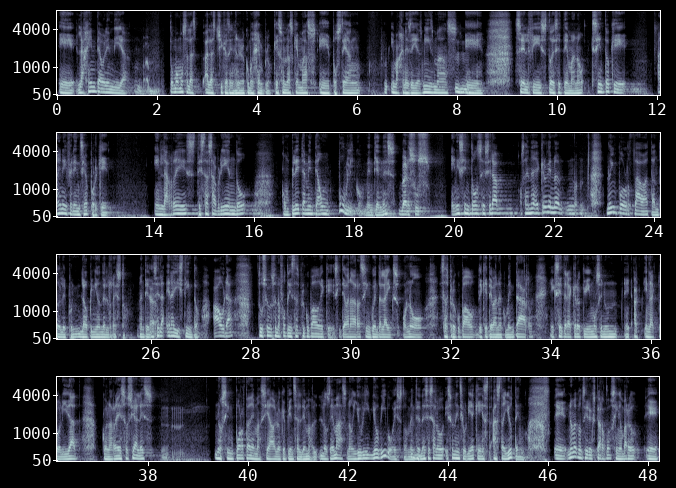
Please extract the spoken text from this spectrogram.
eh, la gente ahora en día, tomamos a las, a las chicas en general como ejemplo, que son las que más eh, postean imágenes de ellas mismas, eh, selfies, todo ese tema, ¿no? Siento que hay una diferencia porque en las redes te estás abriendo completamente a un público, ¿me entiendes? Versus en ese entonces era, o sea, creo que no, no, no importaba tanto la, opin- la opinión del resto, ¿me entiendes? Claro. Era, era distinto. Ahora tú subes una foto y estás preocupado de que si te van a dar 50 likes o no, estás preocupado de que te van a comentar, etcétera. Creo que vivimos en, un, eh, en la actualidad con las redes sociales nos importa demasiado lo que piensa el dema- los demás, ¿no? Yo, vi- yo vivo esto, ¿me entiendes? Es algo, es una inseguridad que hasta- hasta yo tengo. Eh, no me considero experto, sin embargo, eh,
